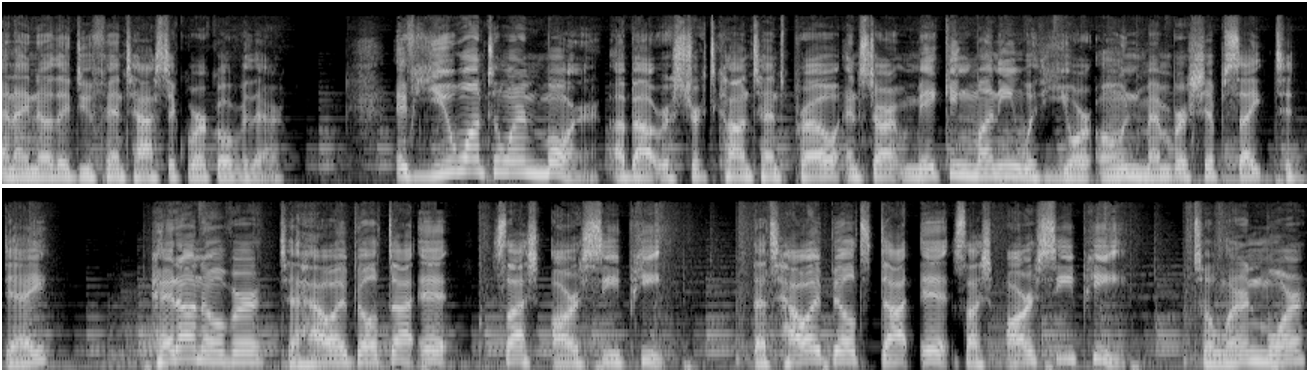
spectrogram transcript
and I know they do fantastic work over there. If you want to learn more about Restrict Content Pro and start making money with your own membership site today, head on over to howibuilt.it slash RCP. That's howibuilt.it slash RCP to learn more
